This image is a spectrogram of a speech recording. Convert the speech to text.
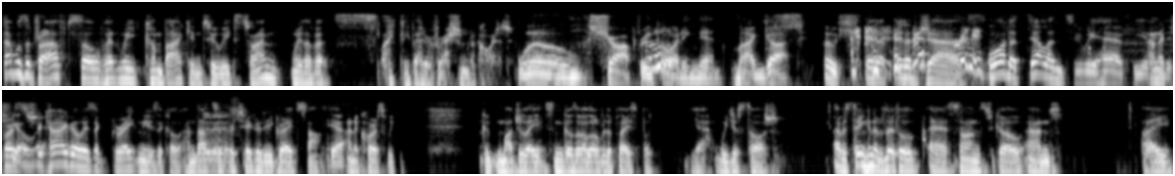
that was a draft. So when we come back in two weeks' time, we'll have a slightly better version recorded. Whoa, sharp recording then. My God. Oh, shit. Bit of, bit of jazz. Brilliant. What a talent we have here and in of the course, show. Chicago is a great musical, and that's It a is. particularly great song. Yeah. And of course, we it modulates and goes all over the place. But yeah, we just thought I was thinking of little uh, songs to go, and I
